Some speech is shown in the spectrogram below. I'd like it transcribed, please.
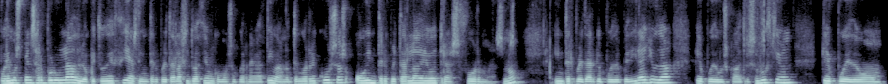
podemos pensar por un lado lo que tú decías de interpretar la situación como súper negativa, no tengo recursos, o interpretarla de otras formas, ¿no? Interpretar que puedo pedir ayuda, que puedo buscar otra solución, que puedo...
